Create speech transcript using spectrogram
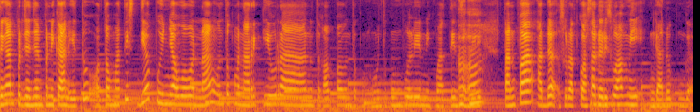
dengan perjanjian pernikahan itu otomatis dia punya wewenang untuk menarik iuran, untuk apa? Untuk untuk ngumpulin, nikmatin Uh-uh. sendiri tanpa ada surat kuasa dari suami. Nggak ada nggak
